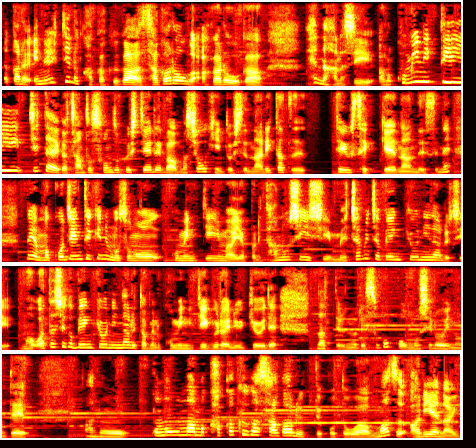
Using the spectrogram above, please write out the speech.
だから NFT の価格が下がろうが上がろうが、変な話、あの、コミュニティ自体がちゃんと存続していれば、まあ、商品として成り立つっていう設計なんですね。で、まあ、個人的にもそのコミュニティ今やっぱり楽しいし、めちゃめちゃ勉強になるし、まあ、私が勉強になるためのコミュニティぐらいの勢いでなってるので、すごく面白いので、あの、このまま価格が下がるってことは、まずありえない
